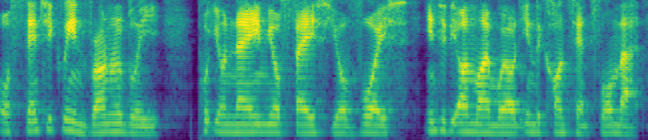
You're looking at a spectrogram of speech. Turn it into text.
authentically and vulnerably put your name, your face, your voice into the online world in the content format.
